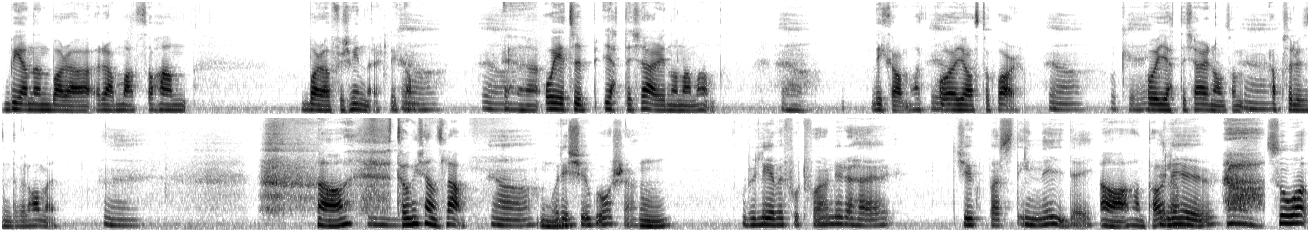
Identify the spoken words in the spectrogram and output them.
benen bara rammas och han bara försvinner. Liksom. ja, ja, Eh, och är typ jättekär i någon annan. ja, Liksom, att, Och jag står kvar. ja okej. Och är jättekär i någon som absolut inte vill ha mig. Nej. Ja, tung känsla. Ja, och det är 20 år sedan. Mm. Och du lever fortfarande i det här djupast inne i dig. Ja, antagligen. Eller hur? Så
